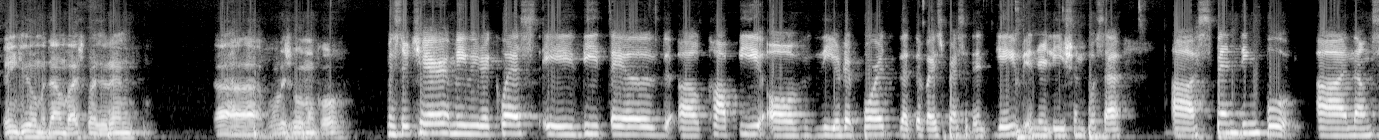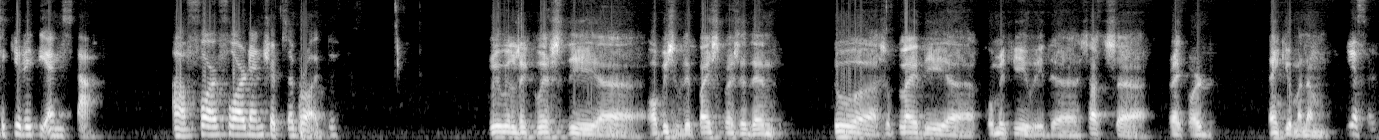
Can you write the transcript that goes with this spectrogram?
Thank you, Madam Vice President. Uh, Congresswoman ko, Mr. Chair, may we request a detailed uh, copy of the report that the Vice President gave in relation po sa uh, spending po uh, ng security and staff uh, for foreign trips abroad. we will request the uh, Office of the Vice President to uh, supply the uh, committee with uh, such uh, record. Thank you, Madam. Yes, sir.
